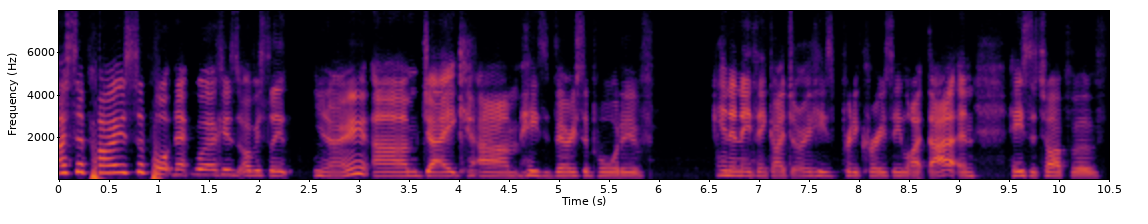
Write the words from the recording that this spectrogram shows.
I suppose support network is obviously, you know, um, Jake. Um, he's very supportive in anything I do. He's pretty crazy like that, and he's the type of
